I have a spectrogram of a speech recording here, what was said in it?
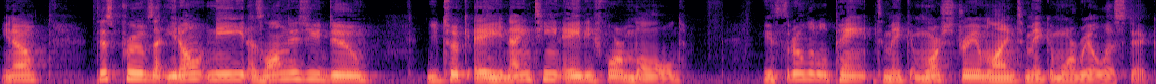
You know? This proves that you don't need, as long as you do, you took a 1984 mold, you threw a little paint to make it more streamlined, to make it more realistic.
